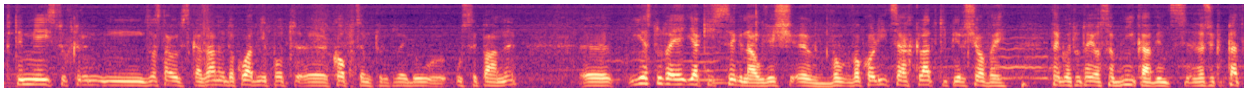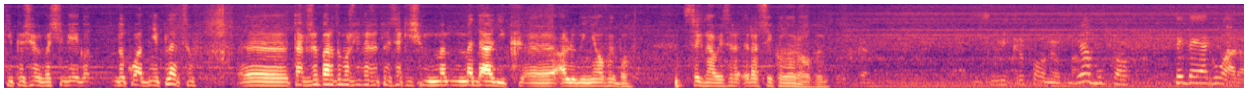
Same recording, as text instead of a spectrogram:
w tym miejscu, w którym mm, zostały wskazane, dokładnie pod e, kopcem, który tutaj był usypany. E, Jest tutaj jakiś sygnał gdzieś e, w, w okolicach klatki piersiowej tego tutaj osobnika, więc znaczy klatki piersiowej, właściwie jego dokładnie pleców. E, Także bardzo możliwe, że to jest jakiś me- medalik aluminiowy, bo sygnał jest ra- raczej kolorowy. ma? Jabłko. Hydę jaguara.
